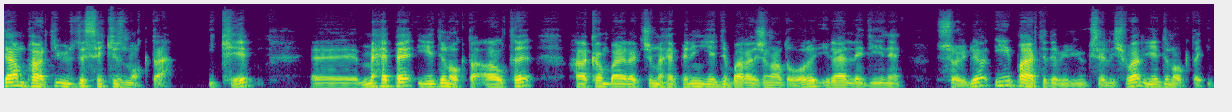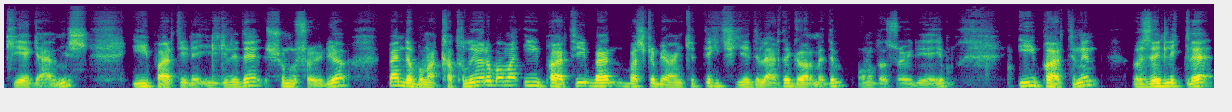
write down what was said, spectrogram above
DEM Parti %8.2, e, MHP 7.6, Hakan Bayrakçı MHP'nin 7 barajına doğru ilerlediğini söylüyor. İyi Parti'de bir yükseliş var. 7.2'ye gelmiş. İyi Parti ile ilgili de şunu söylüyor. Ben de buna katılıyorum ama İyi Parti'yi ben başka bir ankette hiç yedilerde görmedim. Onu da söyleyeyim. İyi Parti'nin özellikle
